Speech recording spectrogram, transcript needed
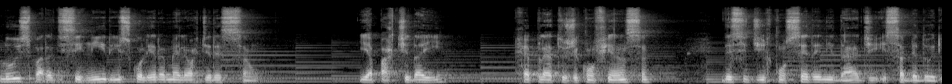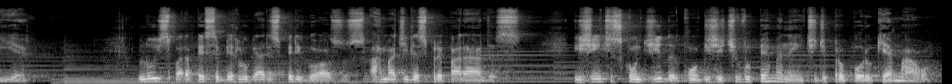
luz para discernir e escolher a melhor direção, e a partir daí, repletos de confiança, decidir com serenidade e sabedoria. Luz para perceber lugares perigosos, armadilhas preparadas e gente escondida com o objetivo permanente de propor o que é mal.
